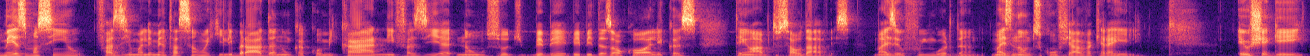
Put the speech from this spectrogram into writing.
mesmo assim eu fazia uma alimentação equilibrada, nunca comi carne, fazia, não sou de beber bebidas alcoólicas, tenho hábitos saudáveis, mas eu fui engordando, mas não desconfiava que era ele. Eu cheguei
